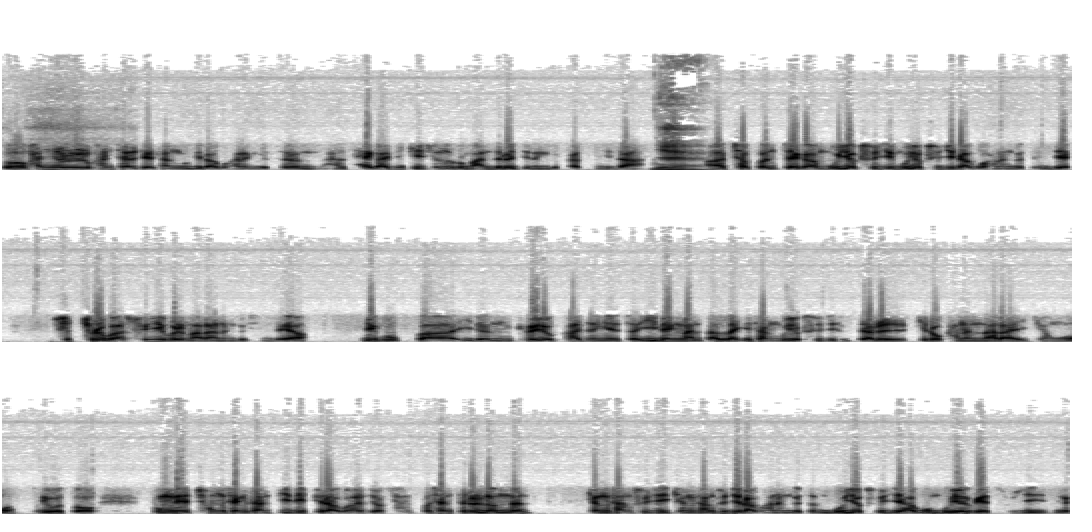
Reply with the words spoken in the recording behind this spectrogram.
어, 환율 관찰 대상국이라고 하는 것은 한 세 가지 기준으로 만들어지는 것 같습니다. 예. 아, 첫 번째가 무역 수지. 무역 수지라고 하는 것은 이제 수출과 수입을 말하는 것인데요. 미국과 이런 교역 과정에서 200만 달러 이상 무역 수지 흑자를 기록하는 나라의 경우, 그리고 또 국내 총생산 GDP라고 하죠. 3%를 넘는 경상수지, 경상수지라고 하는 것은 무역수지하고 무역외 수지, 그러니까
